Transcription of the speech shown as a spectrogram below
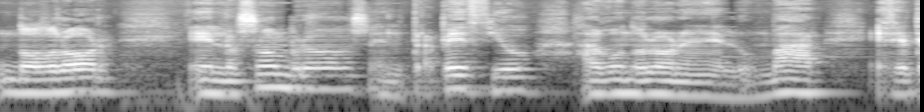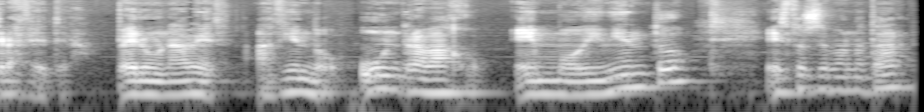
dolor en los hombros, en el trapecio, algún dolor en el lumbar, etcétera, etcétera. Pero una vez haciendo un trabajo en movimiento, esto se va a notar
